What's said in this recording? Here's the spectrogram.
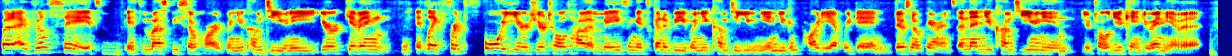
But I will say it's it must be so hard when you come to uni. You're giving like for four years you're told how amazing it's going to be when you come to uni and you can party every day and there's no parents. And then you come to uni and you're told you can't do any of it.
